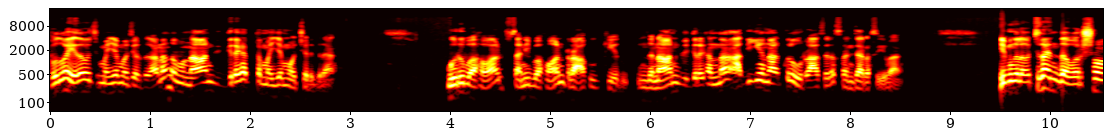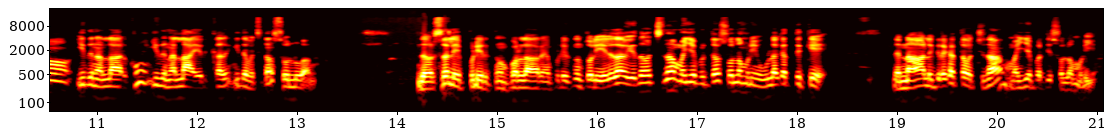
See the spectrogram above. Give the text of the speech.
பொதுவாக எதை வச்சு மையமாக வச்சு எடுக்கிறாங்கன்னா அந்த நான்கு கிரகத்தை மையமாக வச்சுருக்கிறாங்க குரு பகவான் சனி பகவான் ராகு கேது. இந்த நான்கு கிரகம் தான் அதிக நாட்கள் ஒரு ராசியில சஞ்சாரம் செய்வாங்க. இவங்களை வச்சுதான் இந்த வருஷம் இது நல்லா இருக்கும் இது நல்லா இருக்காது இதை வச்சுதான் சொல்லுவாங்க. இந்த வருஷத்துல எப்படி இருக்கும் பொருளாதாரம் எப்படி இருக்கும் தொழில் எதாவது இதை வச்சுதான் மையப்படுத்தி தான் சொல்ல முடியும் உலகத்துக்கே. இந்த நாலு கிரகத்தை வச்சுதான் மையப்படுத்தி சொல்ல முடியும்.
